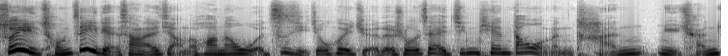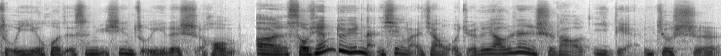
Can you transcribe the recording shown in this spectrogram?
所以从这一点上来讲的话呢，我自己就会觉得说，在今天当我们谈女权主义或者是女性主义的时候，呃，首先对于男性来讲，我觉得要认识到一点，就是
